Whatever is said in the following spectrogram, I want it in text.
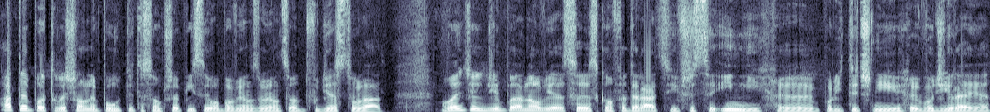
a te podkreślone punkty to są przepisy obowiązujące od 20 lat. W momencie, gdzie panowie z, z Konfederacji, wszyscy inni e, polityczni wodzireje,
